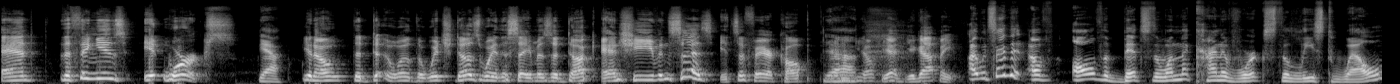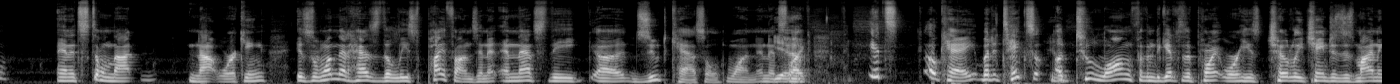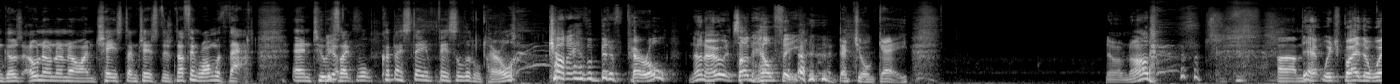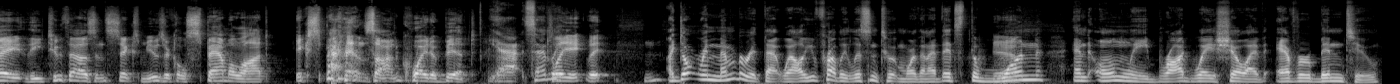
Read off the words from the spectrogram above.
and the thing is it works Yeah. you know, the well, the witch does weigh the same as a duck, and she even says it's a fair cop. Yeah. you know, yeah, you got me. I would say that of all the bits, the one that kind of works the least well, and it's still not not working, is the one that has the least pythons in it, and that's the uh, Zoot Castle one. And it's Yeah. like, it's okay, but it takes uh, too long for them to get to the point where he totally changes his mind and goes, "Oh no, no, no, I'm chaste, I'm chaste. There's nothing wrong with that." And two is Yep. like, "Well, couldn't I stay and face a little peril?" Can't I have a bit of peril? No, no, it's unhealthy. I bet you're gay. no, I'm not. Um, that, which, by the way, the 2006 musical Spamalot expands on quite a bit. Yeah, sadly, Play, I don't remember it that well. You've probably listened to it more than I. It's the one and only Broadway show I've ever been to.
